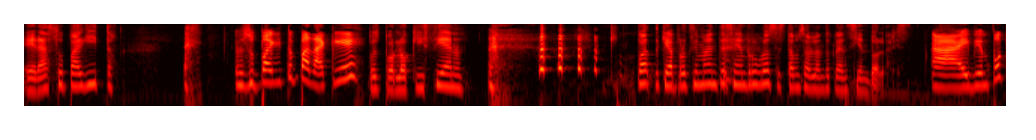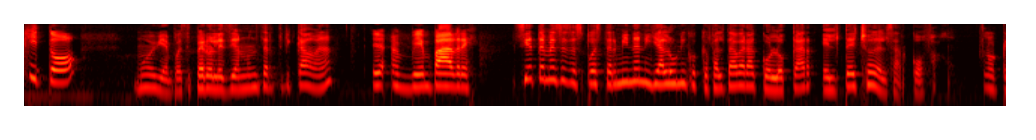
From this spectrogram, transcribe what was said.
Era su paguito, ¿Su paguito para qué? pues por lo que hicieron. Que, aproximadamente 100 rubros, estamos hablando que eran 100 dólares. Ay, bien poquito. Muy bien, pues, pero les dieron un certificado, ¿verdad? Eh, bien padre. Siete meses después terminan y ya lo único que faltaba era colocar el techo del sarcófago. Ok.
